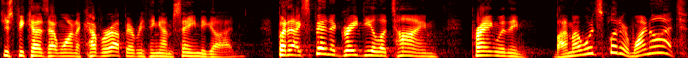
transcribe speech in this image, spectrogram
just because I want to cover up everything I'm saying to God. But I spend a great deal of time praying with Him by my wood splitter. Why not?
